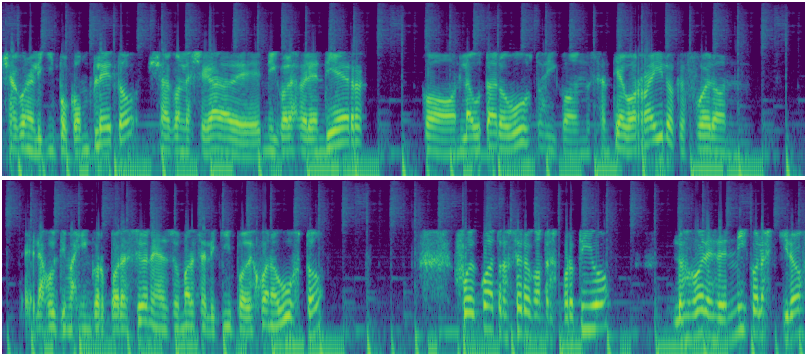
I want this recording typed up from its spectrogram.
ya con el equipo completo, ya con la llegada de Nicolás Berendier, con Lautaro Bustos y con Santiago Reilo, que fueron eh, las últimas incorporaciones al sumarse al equipo de Juan Augusto. Fue 4-0 contra Sportivo. Los goles de Nicolás Quiroz,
